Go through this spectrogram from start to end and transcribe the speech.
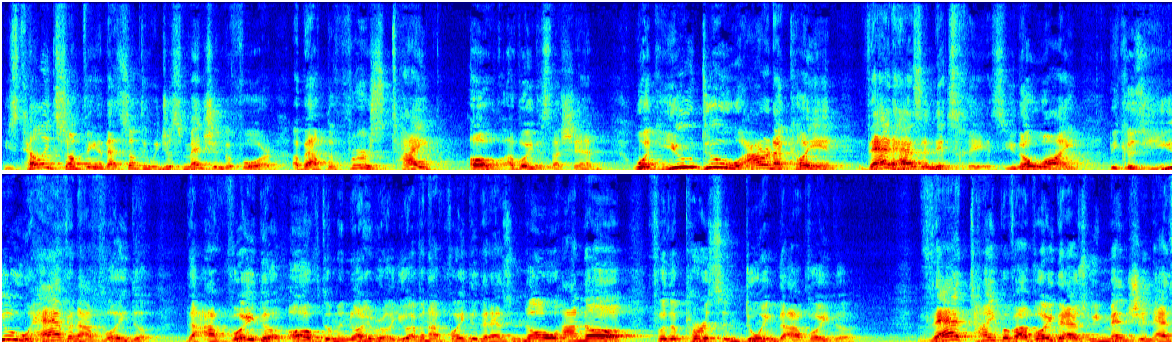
He's telling something, and that's something we just mentioned before, about the first type of Avodah Hashem. What you do, Aaron HaKoyin, that has a nitzches. You know why? Because you have an Avodah. The Avodah of the Menorah, you have an Avodah that has no Hana for the person doing the Avodah. That type of Avodah, as we mentioned, has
